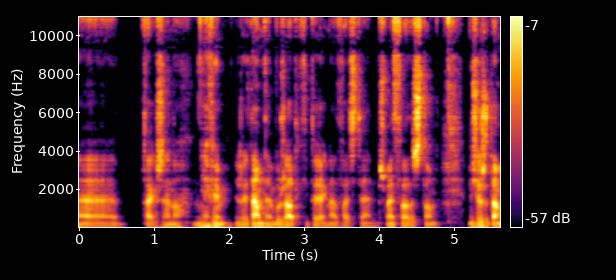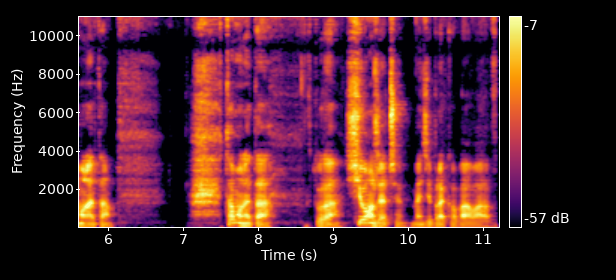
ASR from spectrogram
E, także no, nie wiem, jeżeli tamten był rzadki, to jak nazwać ten. Proszę Państwa, zresztą myślę, że ta moneta, ta moneta, która siłą rzeczy będzie brakowała w,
